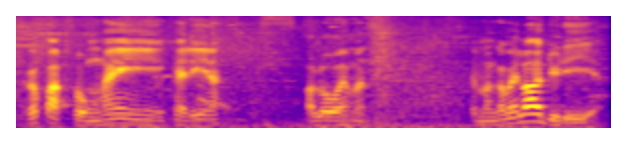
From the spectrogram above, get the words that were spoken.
แล้วก็ปักธงให้แครี่นะเอาโลให้มัน แต่มันก็ไม่รอดอยู่ดีอะ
